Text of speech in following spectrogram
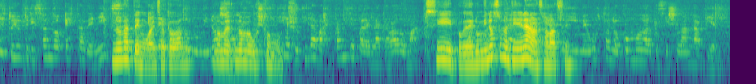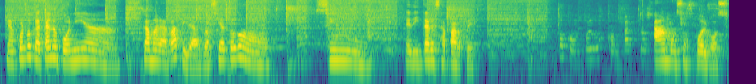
Base estoy utilizando esta de NYX. No la tengo esa toda. acabado No me, no me gustó mucho. que tira bastante para el acabado mate. Sí, porque de luminoso no tiene nada esa base. Y me gusta lo cómoda que se lleva en la piel. Me acuerdo que acá no ponía cámara rápida, lo hacía todo sin editar esa parte. Con polvos compactos. Amo esos polvos.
